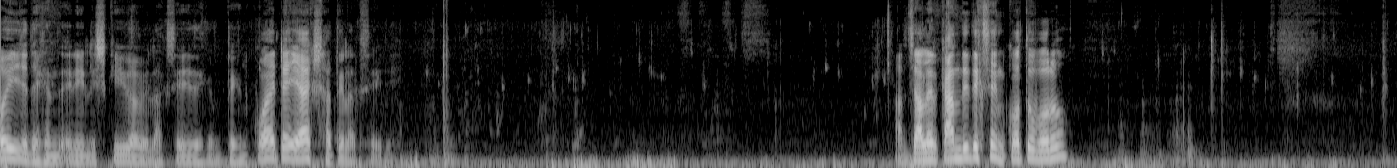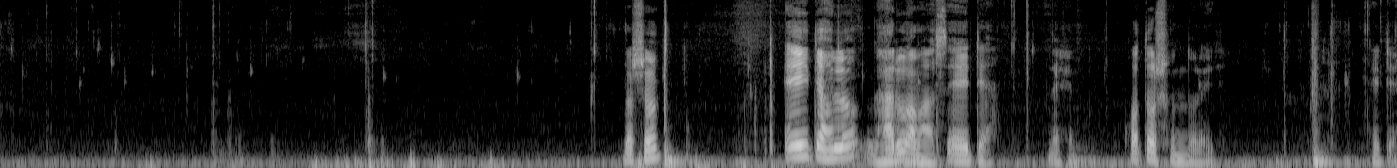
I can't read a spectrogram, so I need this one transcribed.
ওই যে দেখেন ইলিশ কীভাবে লাগছে, এই যে দেখেন দেখেন কয়টা একসাথে লাগছে এই যে। আর জালের কান্দি দেখছেন? কত বড়? দর্শক, এইটা হলো ঘারুয়া মাছ, এইটা। দেখেন, কত সুন্দর এই যে। এইটা।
